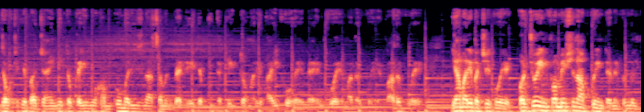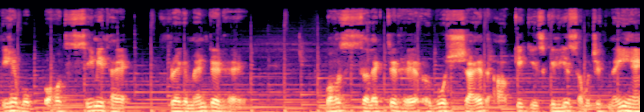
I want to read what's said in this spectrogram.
डॉक्टर के पास जाएँगे तो कहीं वो हमको मरीज़ ना समझ बैठे, जबकि तकलीफ़ तो हमारे भाई को है, बहन को है मदर को है फादर को है, या हमारे बच्चे को है। और जो इन्फॉर्मेशन आपको इंटरनेट पर मिलती है, वो बहुत सीमित है फ्रेगमेंटेड है, बहुत सेलेक्टेड है, और वो शायद आपके केस के लिए समुचित नहीं है,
